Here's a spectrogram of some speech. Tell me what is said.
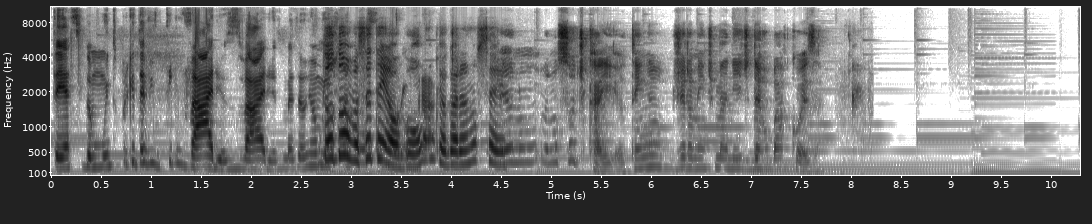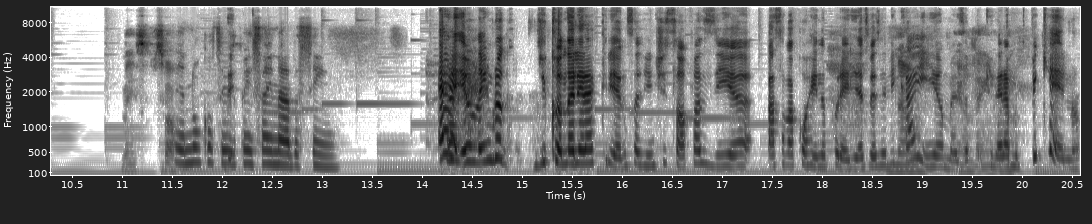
tenha sido muito, porque teve, tem vários, vários, mas eu realmente. Dodô, você tem algum? Lembrar. Que agora eu não sei. Eu não, eu não sou de cair, eu tenho geralmente mania de derrubar coisa. Mas só. Eu não consigo de... pensar em nada assim. É, eu lembro de quando ele era criança, a gente só fazia, passava correndo por ele, e às vezes ele não, caía, mas é porque lembro. ele era muito pequeno.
